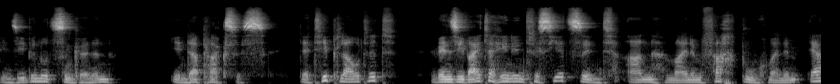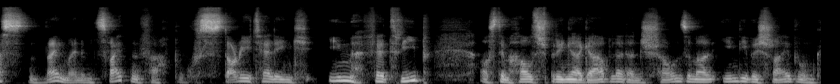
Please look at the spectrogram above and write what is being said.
den Sie benutzen können in der Praxis. Der Tipp lautet, wenn Sie weiterhin interessiert sind an meinem Fachbuch, meinem ersten, nein, meinem zweiten Fachbuch Storytelling im Vertrieb, aus dem Haus Springer Gabler, dann schauen Sie mal in die Beschreibung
